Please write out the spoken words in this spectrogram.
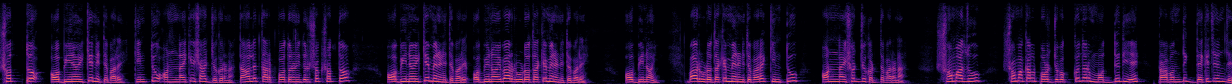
সত্য অভিনয়কে নিতে পারে, কিন্তু অন্যায়কে সাহায্য করে না। তাহলে তার পথ নির্দেশক সত্য অভিনয়কে মেনে নিতে পারে, অভিনয় বা রূঢ়তাকে মেনে নিতে পারে। অভিনয় বা রূঢ়তাকে মেনে নিতে পারে কিন্তু অন্যায় সহ্য করতে পারে না। সমাজও সমাকাল পর্যবেক্ষণের মধ্যে দিয়ে প্রাবন্ধিক দেখেছেন যে,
